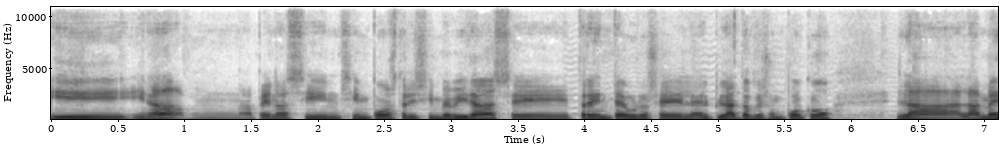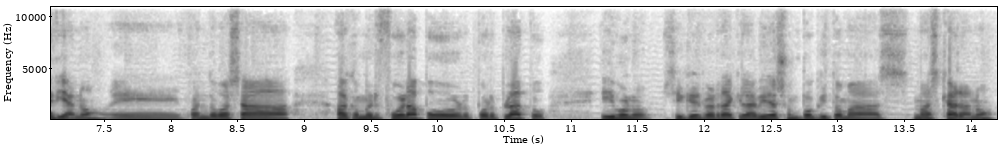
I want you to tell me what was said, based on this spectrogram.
Y, nada, mm, apenas sin, sin postre y sin bebidas, eh, 30 euros el, plato, que es un poco la, la media, ¿no? Eh, cuando vas a, a comer fuera por, por plato. y bueno, sí que es verdad que la vida es un poquito más, más cara, ¿no?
